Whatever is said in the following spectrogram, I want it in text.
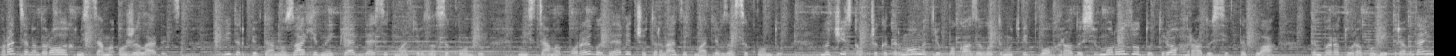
Вранці на дорогах місцями ожеледиться. Вітер південно-західний 5-10 метрів за секунду. Місцями пориви 9-14 метрів за секунду. Вночі стопчики термометрів показуватимуть від 2 градусів морозу до 3 градусів тепла. Температура повітря в день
